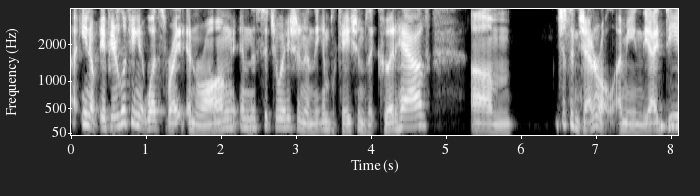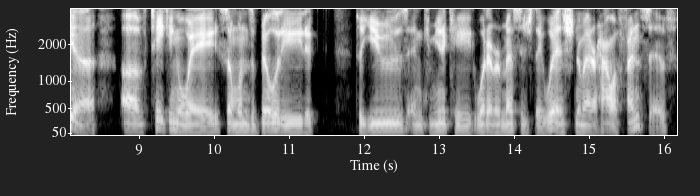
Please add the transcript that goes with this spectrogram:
Uh, you know, if you're looking at what's right and wrong in this situation and the implications it could have, um, just in general, I mean, the idea of taking away someone's ability to to use and communicate whatever message they wish, no matter how offensive,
